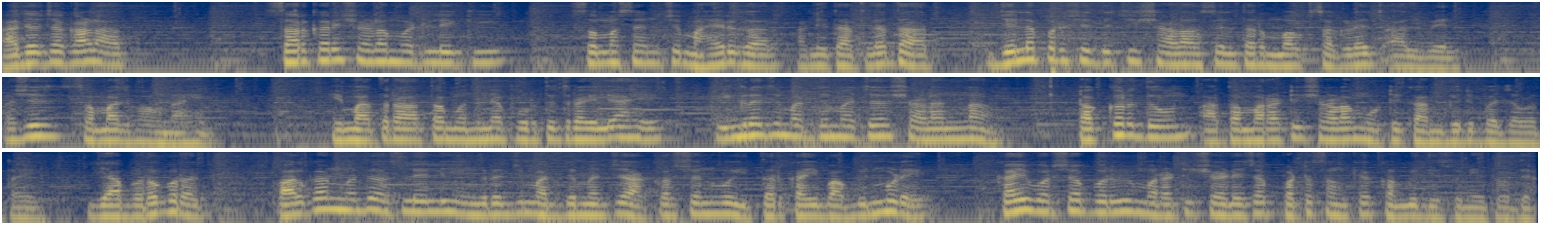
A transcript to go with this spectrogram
आजच्या काळात सरकारी शाळा म्हटले की समस्यांचे माहेरघर आणि त्यातल्या त्यात जिल्हा परिषदेची शाळा असेल तर मग सगळेच आलवेल अशी समाजभावना आहे. ही मात्र आता म्हणण्यापुरतीच राहिली आहे. इंग्रजी माध्यमाच्या शाळांना टक्कर देऊन आता मराठी शाळा मोठी कामगिरी बजावत आहे. याबरोबरच पालकांमध्ये असलेली इंग्रजी माध्यमाचे आकर्षण व इतर काही बाबींमुळे काही वर्षापूर्वी मराठी शाळेच्या पटसंख्या कमी दिसून येत होत्या.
